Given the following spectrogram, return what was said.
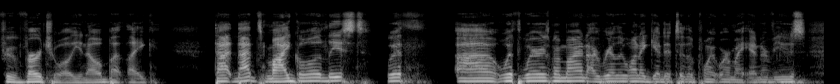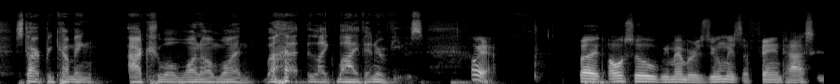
through virtual, you know. But like that that's my goal at least with uh with where is my mind. I really want to get it to the point where my interviews start becoming actual one-on-one like live interviews. Oh yeah. But also remember, Zoom is a fantastic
